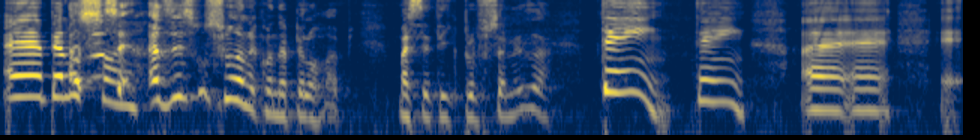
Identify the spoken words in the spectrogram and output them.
é pelo às, vezes, sonho. às vezes funciona quando é pelo hobby. Mas você tem que profissionalizar. Tem, tem. É, é,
